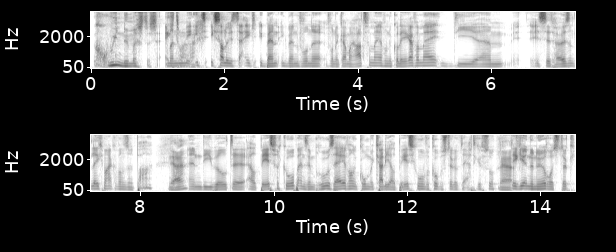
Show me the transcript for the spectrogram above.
goede nummers tussen, echt Maar waar. nee, ik, ik zal u iets zeggen. Ik, ik ben, ik ben voor, een, voor een kameraad van mij, voor een collega van mij, die ehm, is het huis aan het leegmaken van zijn pa. Ja? En die wil de LP's verkopen. En zijn broer zei van, kom, ik ga die LP's gewoon verkopen, een stuk of 30 of zo. Ja. Tegen een euro het stuk.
